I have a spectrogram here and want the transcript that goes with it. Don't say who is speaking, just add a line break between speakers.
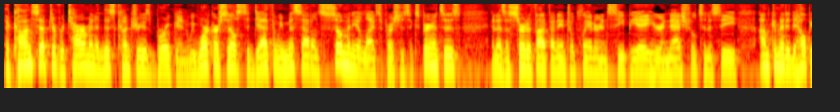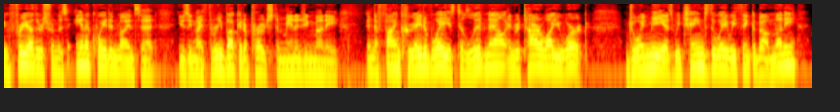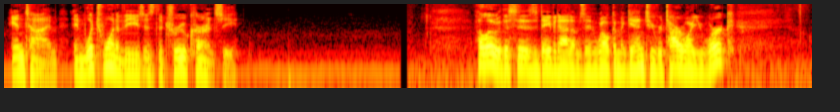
The concept of retirement in this country is broken. We work ourselves to death and we miss out on so many of life's precious experiences. And as a certified financial planner and CPA here in Nashville, Tennessee, I'm committed to helping free others from this antiquated mindset using my three bucket approach to managing money and to find creative ways to live now and retire while you work. Join me as we change the way we think about money and time and which one of these is the true currency. Hello, this is David Adams, and welcome again to Retire While You Work.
